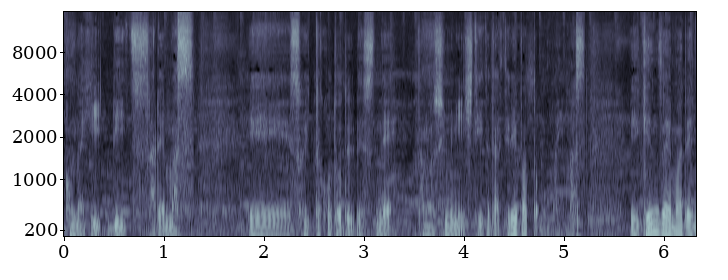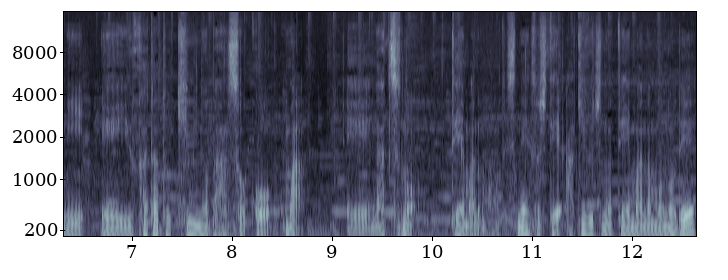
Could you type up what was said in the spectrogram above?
この日リリースされます。えー、そういったことでですね、楽しみにしていただければと思います。え現在までに、え浴衣と君の絆創膏、まあ、え夏のテーマのものですね、そして秋口のテーマのもので、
